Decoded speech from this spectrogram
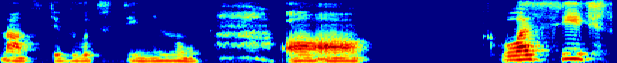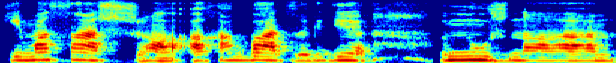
15-20 минут, классический массаж Ахабадзе, где нужно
